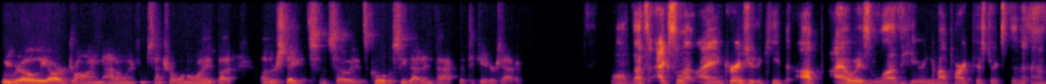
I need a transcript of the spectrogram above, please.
we really are drawing not only from Central Illinois but other states, and so it's cool to see that impact that Decatur's having. Well, that's excellent. I encourage you to keep it up. I always love hearing about park districts that have,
